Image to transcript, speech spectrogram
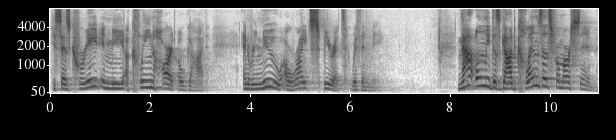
He says, Create in me a clean heart, O God, and renew a right spirit within me. Not only does God cleanse us from our sin,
